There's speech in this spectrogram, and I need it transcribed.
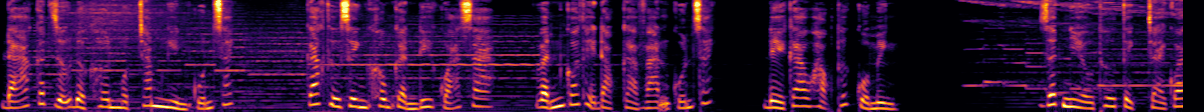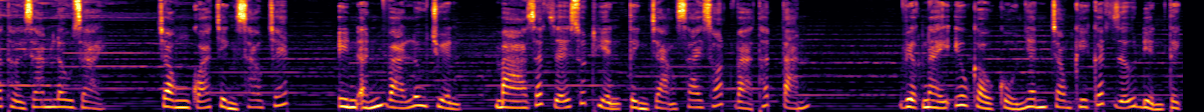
đã cất giữ được hơn 100.000 cuốn sách. Các thư sinh không cần đi quá xa, vẫn có thể đọc cả vạn cuốn sách, đề cao học thức của mình. Rất nhiều thư tịch trải qua thời gian lâu dài, trong quá trình sao chép, in ấn và lưu truyền mà rất dễ xuất hiện tình trạng sai sót và thất tán. Việc này yêu cầu cổ nhân trong khi cất giữ điển tịch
